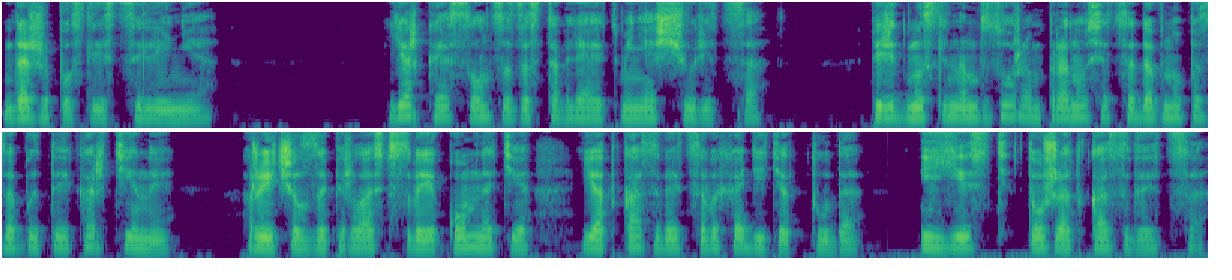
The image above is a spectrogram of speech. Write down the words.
даже после исцеления. Яркое солнце заставляет меня щуриться. Перед мысленным взором проносятся давно позабытые картины. Рэйчел заперлась в своей комнате и отказывается выходить оттуда – и есть тоже отказывается.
